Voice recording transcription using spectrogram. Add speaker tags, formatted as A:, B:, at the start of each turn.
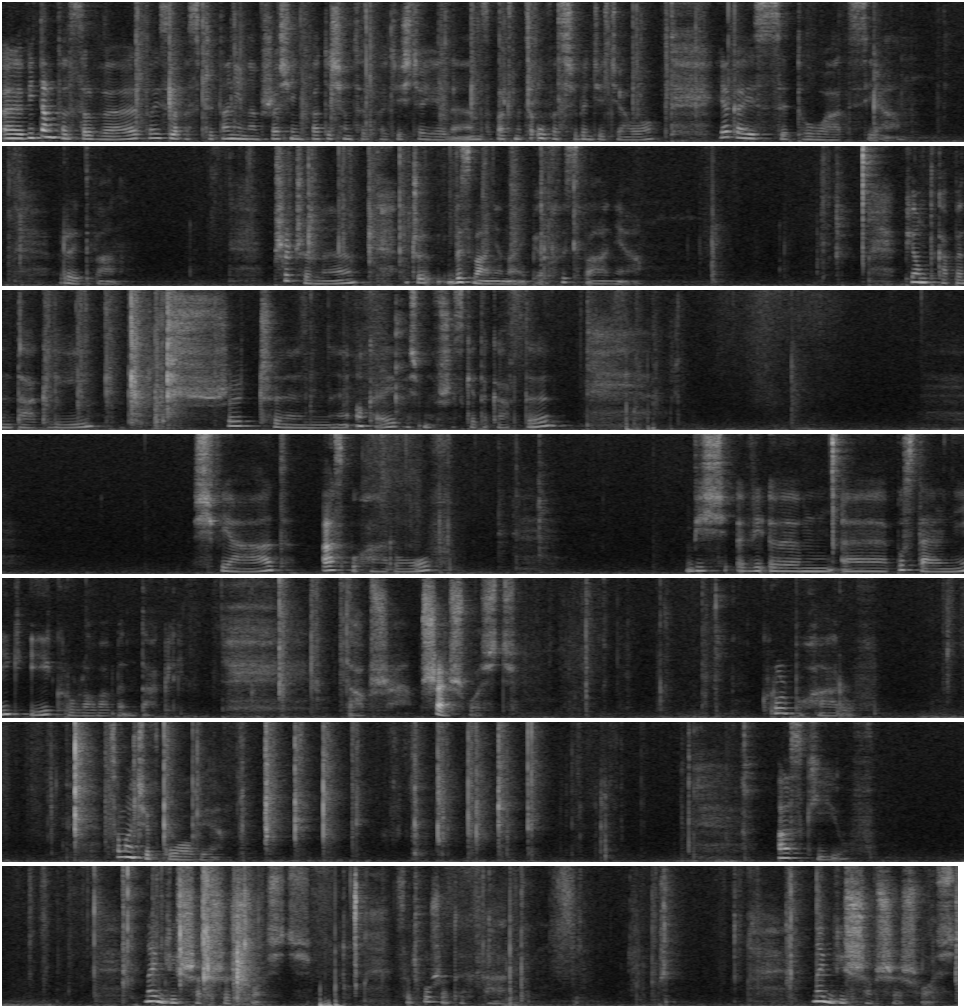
A: E, Witam Was lwy. To jest dla Was czytanie na wrzesień 2021. Zobaczmy, co u Was się będzie działo. Jaka jest sytuacja? Rydwan. Przyczyny, czy wyzwania najpierw, wyzwania. Piątka pentakli. Przyczyny. Ok, weźmy wszystkie te karty. Świat, As Pucharów, wiś, wi, e, Pustelnik i Królowa Pentakli. Dobrze. Przeszłość. Król Pucharów. Co macie w głowie? As Kijów. Najbliższa przyszłość. Dużo tych kart. Najbliższa przyszłość.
